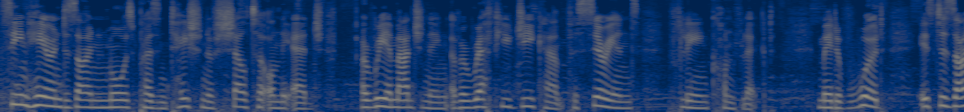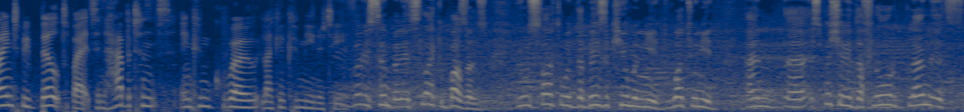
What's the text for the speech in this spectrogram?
Seen here in Design and More's presentation of Shelter on the Edge, a reimagining of a refugee camp for Syrians fleeing conflict made of wood, is designed to be built by its inhabitants and can grow like a community. Very simple. It's like puzzles. You start with the basic human need, what you need, and uh, especially the floor plan. It's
